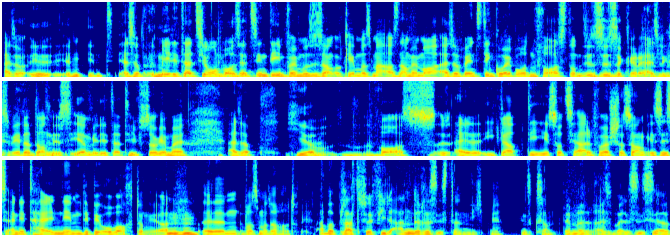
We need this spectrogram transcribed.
Also, äh, also Meditation war es jetzt in dem Fall, muss ich sagen, okay, muss man Ausnahme machen. Also, wenn es den Gallboden fasst und es ist ein kreisliches Wetter, dann ist es eher meditativ, sage ich mal. Also, hier war es, äh, ich glaube, die Sozialforscher sagen, es ist eine teilnehmende Beobachtung, ja, mhm. ähm, was man da hat. Aber Platz für viel anderes ist dann nicht mehr insgesamt. Wenn man, also, weil es ist ja,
